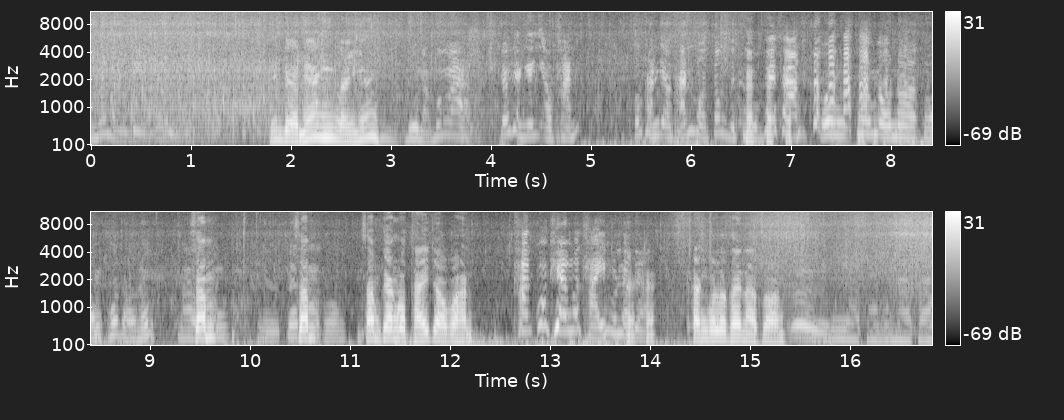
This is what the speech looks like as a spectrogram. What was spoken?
มไม่หนังเด็ดเลยแห้งแดดแห้งไหลแห้งดูหนังบ้างว่าเจ้าอย่างจะเอาทันพวกทันจะเอาทันหมดต้องไปถูกแค่ทางต้องต้องเอาหน้าสองพุทธเอาเนาะหน้าซ้เออเจ้าซ้หน้าสองำซ้ำเครื่องรถไถเจ้าบ้านข้างก็เคียงรถไถพุ่นแล้วเนี่ยข้างว่ารถไถหน้าสองเออมันหน้าสองกับหน้าสาม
